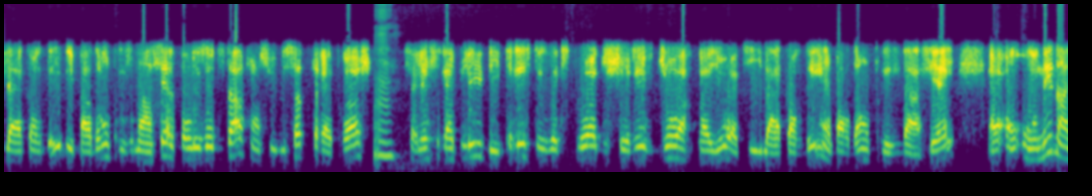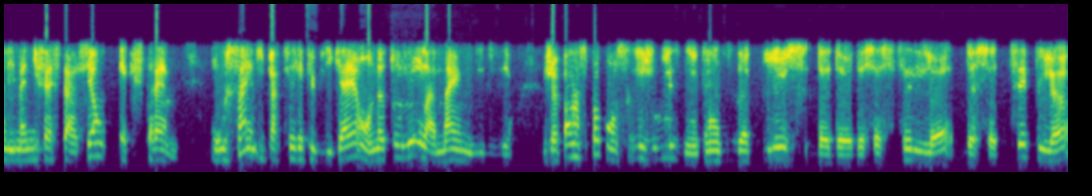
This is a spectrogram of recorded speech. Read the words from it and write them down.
il a accordé des pardons présidentiels. Pour les auditeurs qui ont suivi ça de très proche, mm. ça laisse rappeler des tristes exploits du shérif Joe Arpaio à qui il a accordé un pardon présidentiel. Euh, on, on est dans les manifestations extrêmes. Au sein du Parti républicain, on a toujours la même division. Je pense pas qu'on se réjouisse d'un candidat plus de, de, de ce style-là, de ce type-là,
